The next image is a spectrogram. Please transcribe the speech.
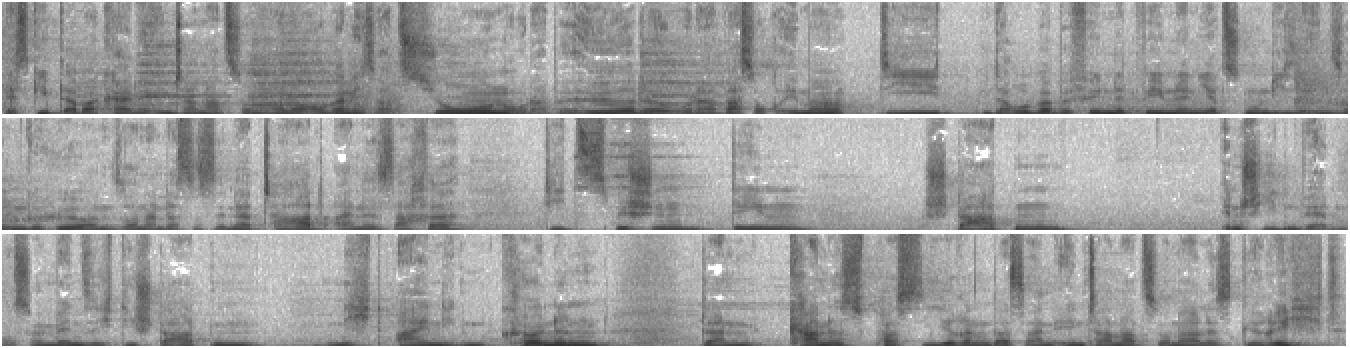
Es gibt aber keine internationale Organisation oder Behörde oder was auch immer, die darüber befindet, wem denn jetzt nun diese Inseln gehören, sondern das ist in der Tat eine Sache, die zwischen den Staaten entschieden werden muss. Und wenn sich die Staaten nicht einigen können, dann kann es passieren, dass ein internationales Gericht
